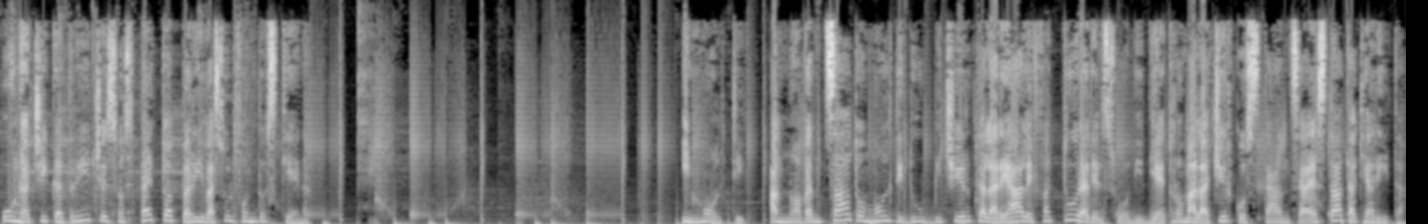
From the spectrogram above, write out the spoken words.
una cicatrice sospetto appariva sul fondoschiena. In molti, hanno avanzato molti dubbi circa la reale fattura del suo di dietro ma la circostanza è stata chiarita,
